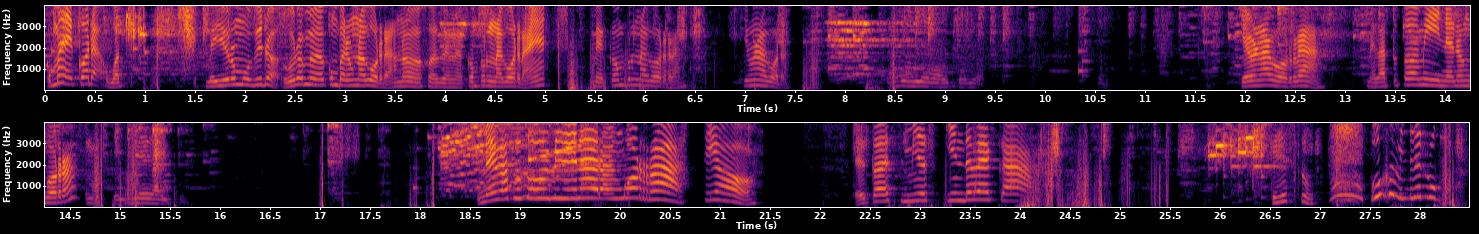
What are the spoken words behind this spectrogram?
¿Cómo decora? What? Me dieron modera. Ahora me voy a comprar una gorra. No, José, me compro una gorra, ¿eh? Me compro una gorra. Quiero una gorra. Quiero una gorra. ¿Me gasto todo mi dinero en gorra? Me gasto todo mi dinero en gorras, tío. Esta es mi skin de beca. ¿Qué es esto? ¡Oh! ¡Puedo cambiar de!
